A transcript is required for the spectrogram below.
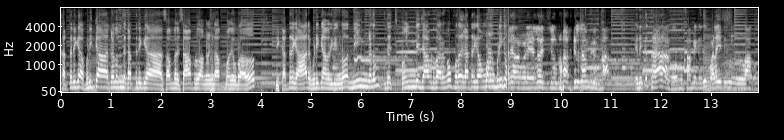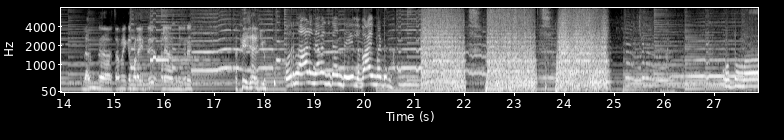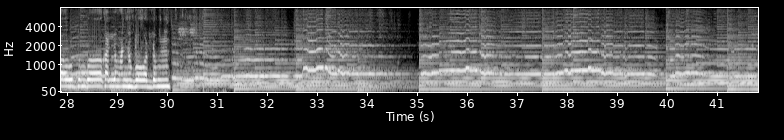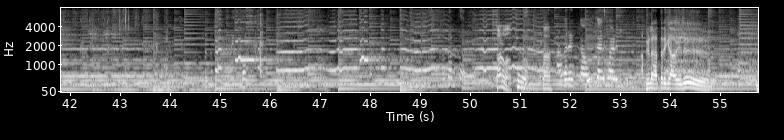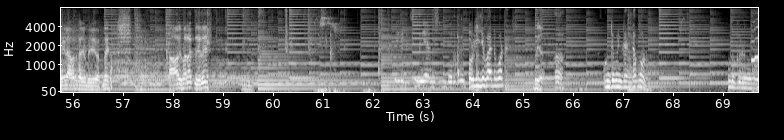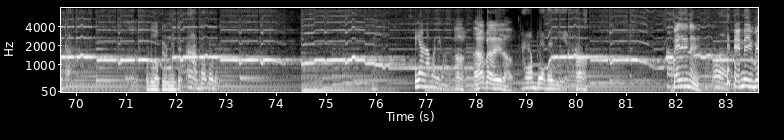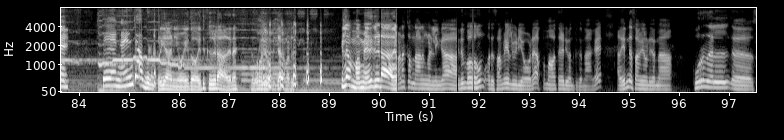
கத்திரிக்காய் பிடிக்காக்களும் இந்த கத்திரிக்காய் சம்பளை சாப்பிடுவாங்கன்னு அப்பா சொல்றாவோ நீ கத்திரிக்காய் ஆறு பிடிக்காம இருக்கீங்களோ நீங்களும் இதை கொஞ்சம் சாப்பிட்டு பாருங்க. பிறகு கத்திரிக்காய் உங்களுக்கு பிடிக்கும். எனக்கு தயாராகும். அவங்க சமைக்கிறதுக்கு பழகிட்டு வாங்கும். இல்ல சமைக்க பழகிட்டு கல்யாணம் பண்ணிக்கணும் ஒரு நாளுங்க வச்சு தந்து இல்ல வாய் மட்டும்தான். ஊட்டுங்கோ ஊட்டுங்கோ கல் மண்ணு போகட்டும். காணுமா? அவரைக்காவும் கருவாடு கீழே கத்திரிக்காய் இது மேலே அவர் கதை வெளியே வரணும் அது வரக்கு பிடிச்சு பாட்டு போட்டு அப்படியா? உண்டு மிண்டா போடும் உடுக்கடு பண்ணிட்டா கொண்டு அப்படி ஒன்று ஆ அப்போ இல்ல மம்மி எதுக்கு ஈடாது வணக்கம் நான் உங்கள் நீங்க திரும்பவும் ஒரு சமையல் வீடியோவோட அப்பமாவை தேடி வந்திருக்காங்க அது என்ன சமையல் சொன்னா குறுநல்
